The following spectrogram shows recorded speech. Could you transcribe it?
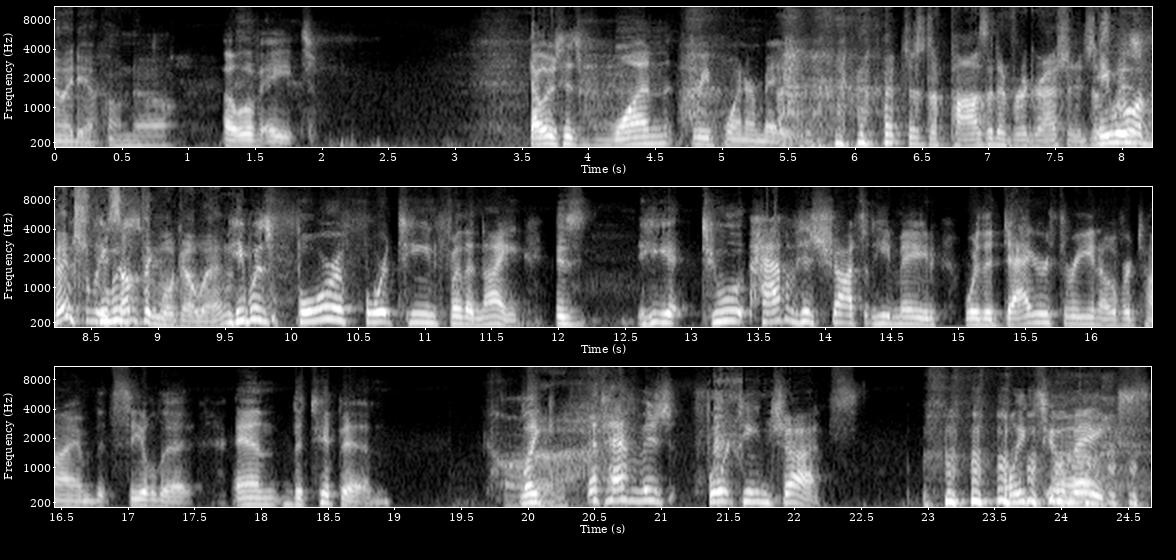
No idea. oh no, Oh of eight. That was his one three pointer made. just a positive regression. It's just He was- well, eventually was- something will go in. He was four of fourteen for the night. Is he two half of his shots that he made were the dagger three in overtime that sealed it, and the tip in. Like that's half of his fourteen shots. Only two Uh, makes.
